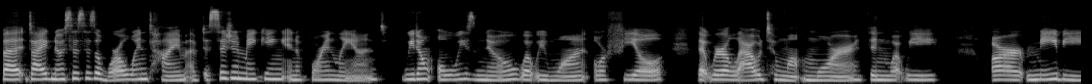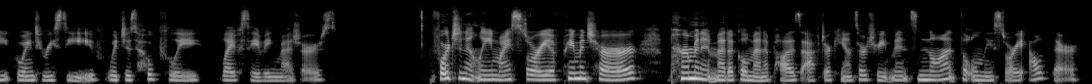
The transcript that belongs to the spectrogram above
But diagnosis is a whirlwind time of decision making in a foreign land. We don't always know what we want or feel that we're allowed to want more than what we are maybe going to receive, which is hopefully life saving measures. Fortunately, my story of premature, permanent medical menopause after cancer treatment is not the only story out there.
